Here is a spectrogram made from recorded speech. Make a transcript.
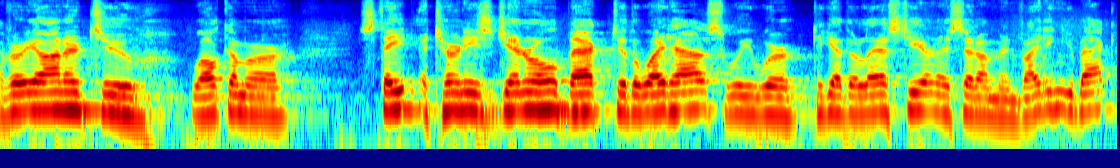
I'm very honored to welcome our state attorneys general back to the White House. We were together last year, and I said, I'm inviting you back.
